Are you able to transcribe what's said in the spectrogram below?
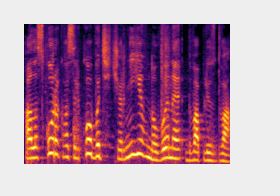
Але Скорик, Василь Кобич, Чернігів, новини 2+,2.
